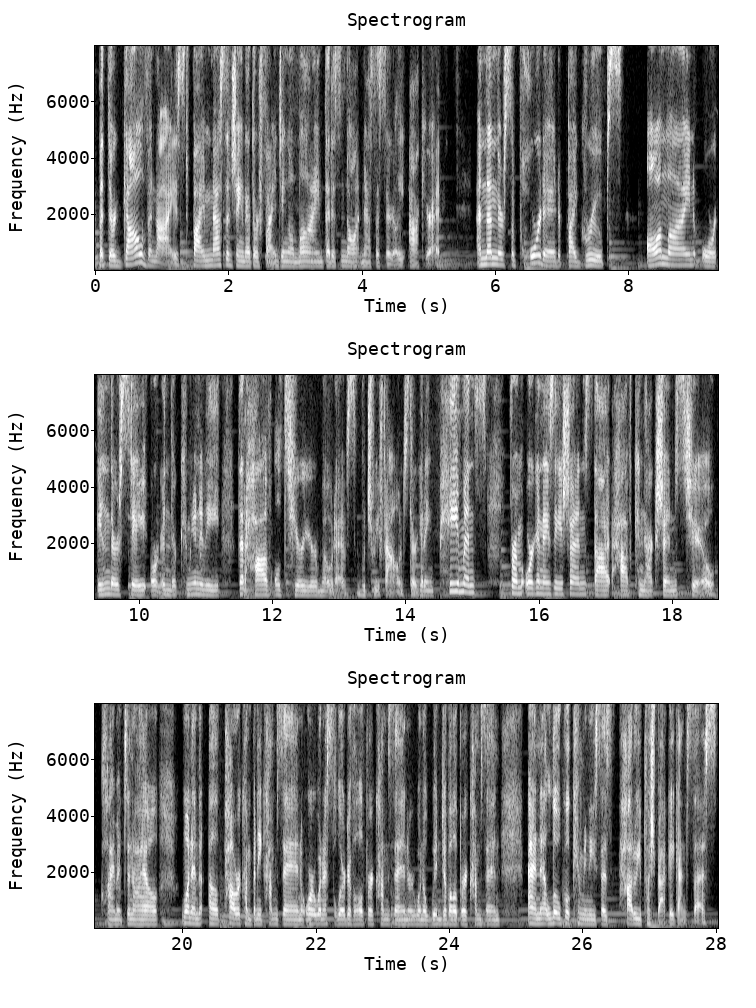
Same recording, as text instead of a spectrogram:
but they're galvanized by messaging that they're finding online that is not necessarily accurate. And then they're supported by groups online or in their state or in their community that have ulterior motives, which we found. They're getting payments from organizations that have connections to climate denial. When a power company comes in, or when a solar developer comes in, or when a wind developer comes in, and a local community says, How do we push back against this?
